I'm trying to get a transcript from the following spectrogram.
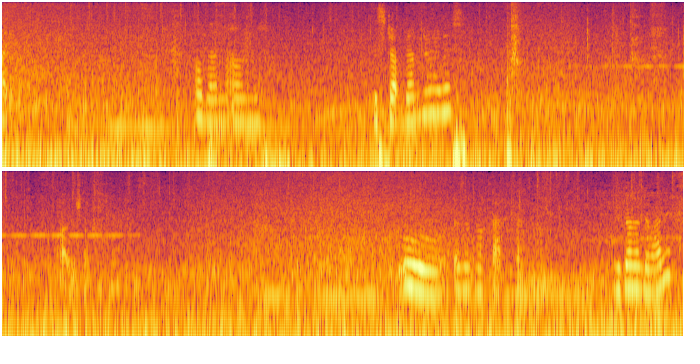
Right. Then, um, this drop down here, I guess. Oh, there's nothing here. Ooh, doesn't look that fun. We going underwater? No.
